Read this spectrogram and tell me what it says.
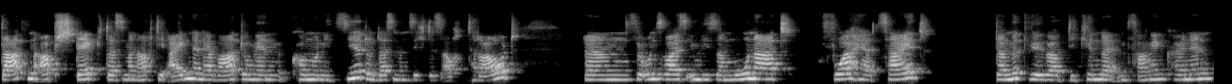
Daten absteckt, dass man auch die eigenen Erwartungen kommuniziert und dass man sich das auch traut. Ähm, für uns war es eben dieser Monat vorher Zeit, damit wir überhaupt die Kinder empfangen können.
